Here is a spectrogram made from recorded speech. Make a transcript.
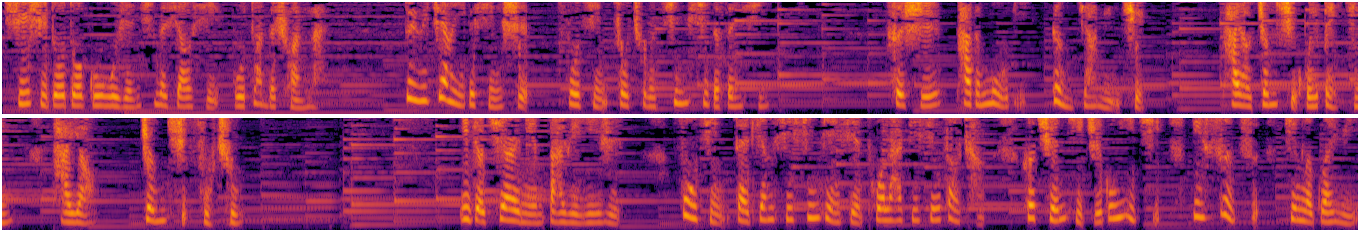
许许多多鼓舞人心的消息不断的传来。对于这样一个形势，父亲做出了清晰的分析。此时他的目的更加明确，他要争取回北京，他要争取复出。一九七二年八月一日，父亲在江西新建县拖拉机修造厂和全体职工一起，第四次听了关于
